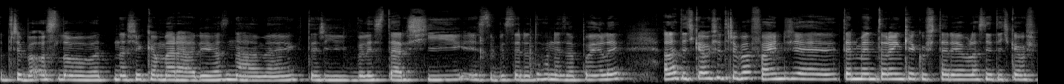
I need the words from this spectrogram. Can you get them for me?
a třeba oslovovat naše kamarády a známé, kteří byli starší, jestli by se do toho nezapojili. Ale teďka už je třeba fajn, že ten mentoring, jak už tady je vlastně teďka už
